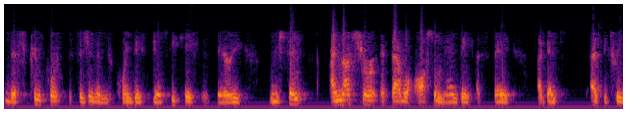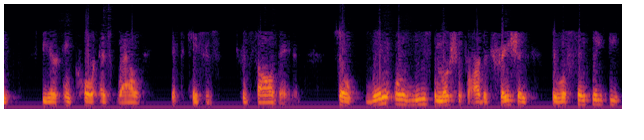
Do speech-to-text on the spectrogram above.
the Supreme Court's decision in the Coinbase-Bielski case is very recent. I'm not sure if that will also mandate a stay against, as between Sphere and Core as well, if the case is consolidated. So win or lose the motion for arbitration, there will simply be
